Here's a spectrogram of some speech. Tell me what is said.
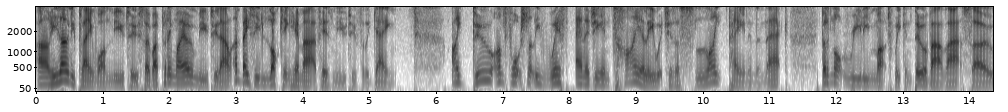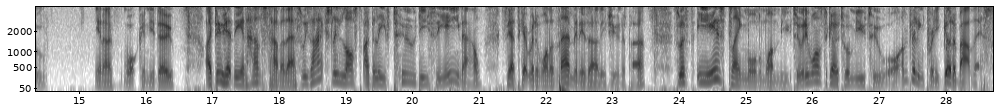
uh, he's only playing one Mewtwo, so by putting my own Mewtwo down, I'm basically locking him out of his Mewtwo for the game. I do, unfortunately, whiff energy entirely, which is a slight pain in the neck, but there's not really much we can do about that, so you know, what can you do? I do hit the enhanced hammer there, so he's actually lost, I believe, two DCE now, because he had to get rid of one of them in his early Juniper. So if he is playing more than one Mewtwo, and he wants to go to a Mewtwo war, I'm feeling pretty good about this,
